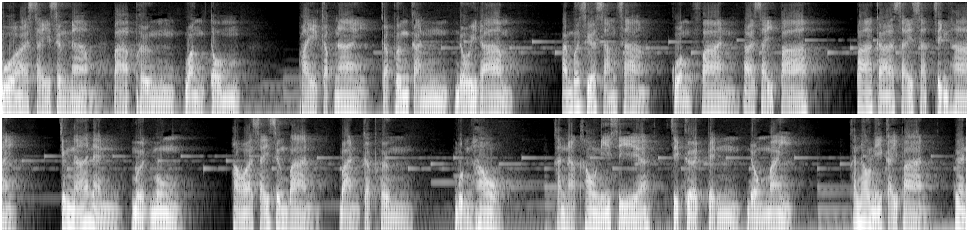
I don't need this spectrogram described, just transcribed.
บัวอาศัยซึ่งน้ำป่าพึง ว่างตมไพร่กับนายกับพึงกันโดยด้าม อันเบอเสือสางสร้างกวงฟ้าน อาศัยป่าป่ากอาศัยสัตว์สิงหาย จึงหนาแน่นมืดมุ่งเฮาอาศัยซึ่งบ้าน บ้านกระเพิง บุญเฮาขันหนักเฮานี้เสีย สิเกิดเป็นดงไม้ขันเฮานี้ไก่บ้าน เพื่อน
